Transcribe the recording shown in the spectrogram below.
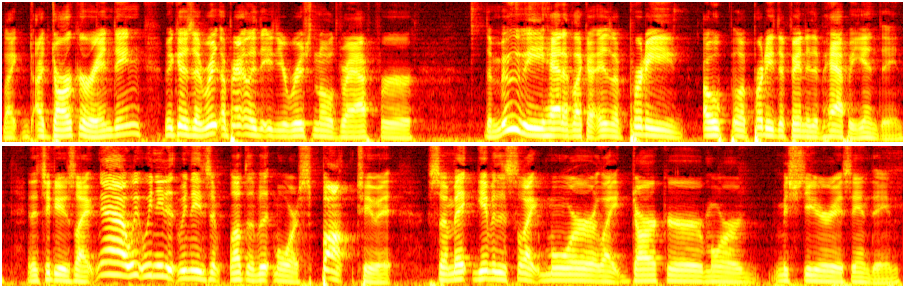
like a darker ending because apparently the, the original draft for the movie had like a is a pretty op- a pretty definitive happy ending, and the studio's like, yeah, we, we need it, we need some something a bit more spunk to it, so make give it this like more like darker, more mysterious ending,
